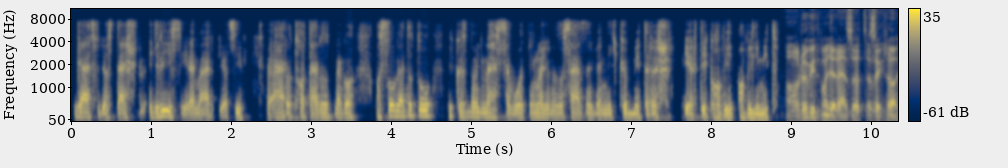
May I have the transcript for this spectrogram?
gázfogyasztás egy részére már piaci árat határozott meg a, a szolgáltató, miközben hogy messze volt még nagyon az a 144 köbméteres érték a havi, havi limit. A rövid magyarázat ezekre a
